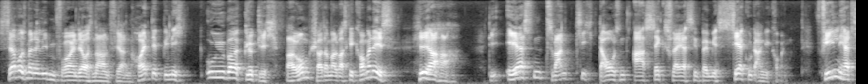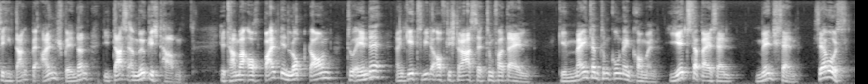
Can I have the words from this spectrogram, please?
Servus meine lieben Freunde aus nah und fern. Heute bin ich überglücklich. Warum? Schaut einmal, was gekommen ist. Ja, die ersten 20.000 A6 Flyer sind bei mir sehr gut angekommen. Vielen herzlichen Dank bei allen Spendern, die das ermöglicht haben. Jetzt haben wir auch bald den Lockdown zu Ende, dann geht's wieder auf die Straße zum Verteilen. Gemeinsam zum Kunden kommen, jetzt dabei sein, Mensch sein. Servus!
